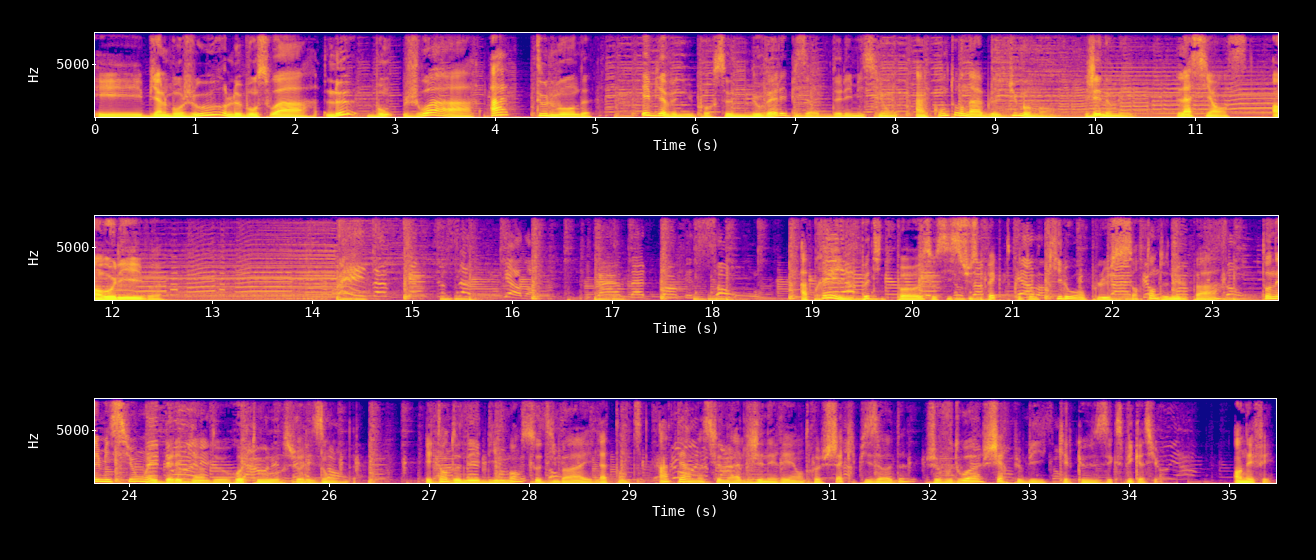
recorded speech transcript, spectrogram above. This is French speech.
Et bien le bonjour, le bonsoir, le bonjour à tout le monde. Et bienvenue pour ce nouvel épisode de l'émission incontournable du moment, j'ai nommé La science en roue libre. Après une petite pause aussi suspecte que ton kilo en plus sortant de nulle part, ton émission est bel et bien de retour sur les ondes. Étant donné l'immense audimat et l'attente internationale générée entre chaque épisode, je vous dois, cher public, quelques explications. En effet,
